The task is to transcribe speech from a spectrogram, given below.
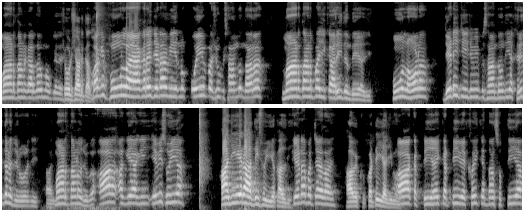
ਮਾਣ ਤਾਣ ਕਰ ਦੋ ਮੌਕੇ ਤੇ। ਛੋਟ ਛਾਟ ਕਰ ਬਾਕੀ ਫੋਨ ਲਾਇਆ ਕਰੇ ਜਿਹੜਾ ਵੀਰ ਨੂੰ ਕੋਈ ਵੀ ਪਸ਼ੂ ਪਸੰਦ ਹੁੰਦਾ ਨਾ ਤਾਣ ਭਾਜੀ ਕਰ ਹੀ ਦਿੰਦੇ ਆ ਜੀ। ਫੋਨ ਲਾਉਣ ਜਿਹੜੀ ਚੀਜ਼ ਵੀ ਪਸੰਦ ਆਉਂਦੀ ਆ ਖਰੀਦਣ ਜ਼ਰੂਰ ਜੀ। ਤਾਣ ਹੋ ਜਾਊਗਾ। ਆ ਅੱਗੇ ਆ ਗਈ ਇਹ ਵੀ ਸੂਈ ਆ? ਹਾਂਜੀ ਇਹ ਰਾਤ ਦੀ ਸੂਈ ਆ ਕੱਲ ਦੀ। ਕਿਹੜਾ ਬੱਚਾ ਇਹਦਾ? ਆ ਵੇਖੋ ਕੱਟੀ ਜਾ ਜੀ ਮਾਂ। ਆ ਕੱਟੀ ਆ ਇਹ ਕੱਟੀ ਵੇਖੋ ਹੀ ਕਿਦਾਂ ਸੁੱਤੀ ਆ।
